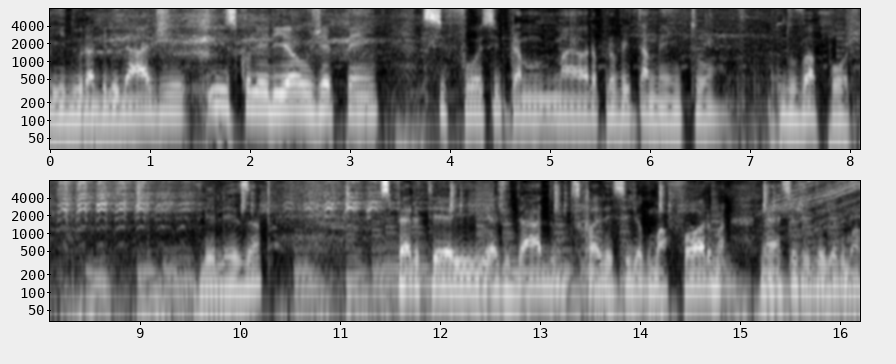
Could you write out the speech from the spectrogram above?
e durabilidade e escolheria o GPEN se fosse para maior aproveitamento do vapor. Beleza? Espero ter aí ajudado, esclarecer de alguma forma, né? Se ajudou de alguma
